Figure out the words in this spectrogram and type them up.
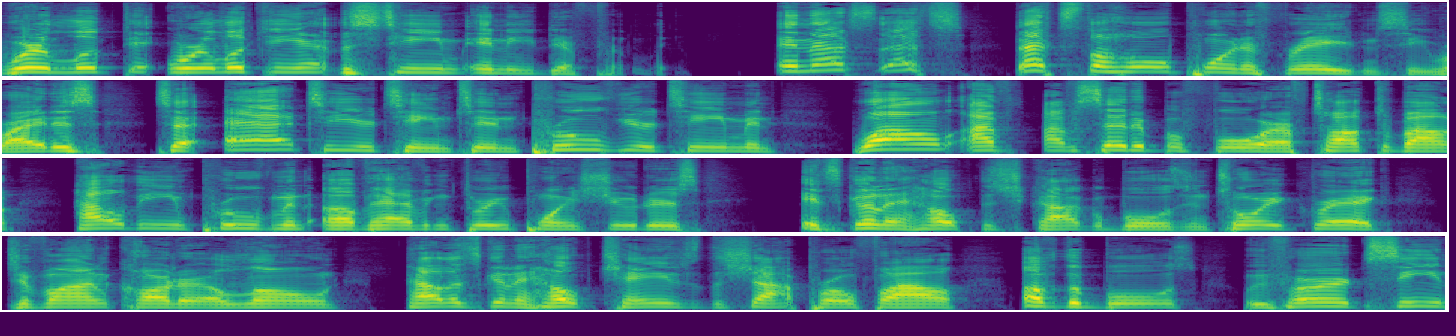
we're looked at, we're looking at this team any differently? And that's that's that's the whole point of free agency, right? Is to add to your team, to improve your team. And while I've I've said it before, I've talked about how the improvement of having three point shooters it's going to help the Chicago Bulls and Torrey Craig, Jevon Carter alone. How that's going to help change the shot profile of the Bulls. We've heard, seen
